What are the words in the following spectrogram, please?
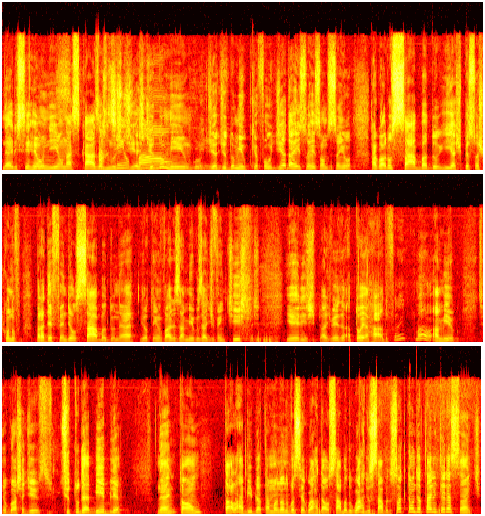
né, eles se reuniam nas casas nos Partiam o dias de pão. domingo, dia de domingo, porque foi o dia da ressurreição do Senhor. Agora, o sábado, e as pessoas, quando para defender o sábado, né? Eu tenho vários amigos adventistas, e eles, às vezes, ah, estou errado. Eu falei, amigo, você gosta de. Se tudo é Bíblia, né? Então, tá lá, a Bíblia está mandando você guardar o sábado, guarde o sábado. Só que tem um detalhe interessante.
